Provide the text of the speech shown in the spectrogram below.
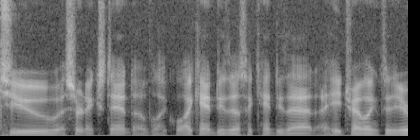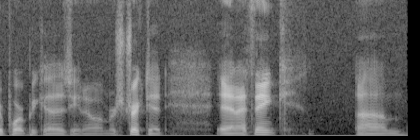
to a certain extent of like, well, I can't do this, I can't do that. I hate traveling to the airport because, you know, I'm restricted. And I think um,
